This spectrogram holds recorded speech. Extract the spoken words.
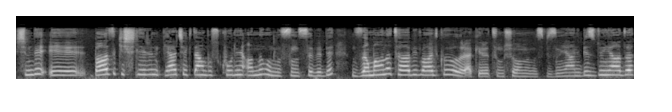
Şimdi e, bazı kişilerin gerçekten bu konuyu anlamamasının sebebi zamana tabi varlıklar olarak yaratılmış olmamız bizim. Yani biz dünyada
